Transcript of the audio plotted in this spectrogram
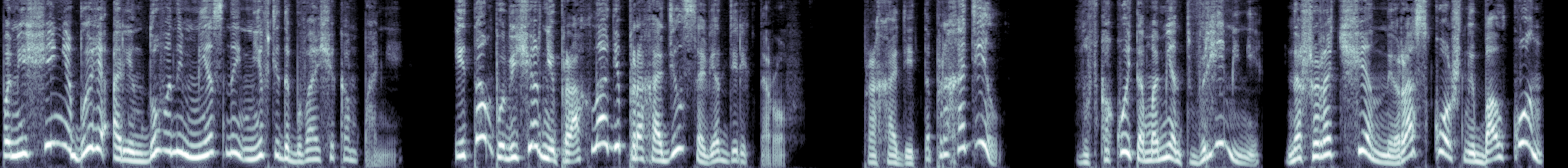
помещения были арендованы местной нефтедобывающей компанией. И там по вечерней прохладе проходил совет директоров. Проходить-то проходил. Но в какой-то момент времени на широченный, роскошный балкон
